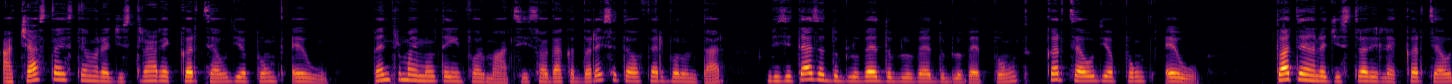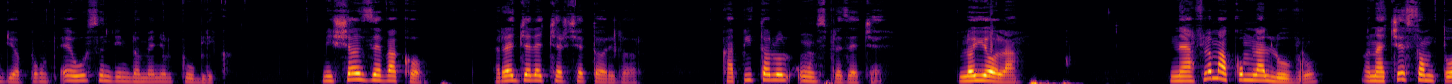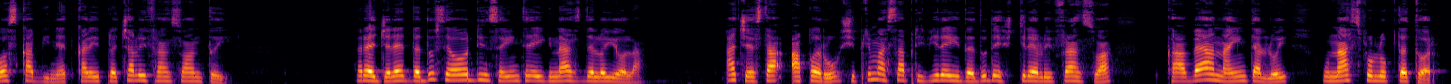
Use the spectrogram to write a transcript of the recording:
Aceasta este o înregistrare Cărțiaudio.eu. Pentru mai multe informații sau dacă dorești să te oferi voluntar, vizitează www.cărțiaudio.eu. Toate înregistrările Cărțiaudio.eu sunt din domeniul public. Michel Zevaco Regele cercetorilor Capitolul 11 Loyola Ne aflăm acum la Louvre, în acest somptuos cabinet care îi plăcea lui François I. Regele dăduse ordin să intre Ignaz de Loyola. Acesta apăru și prima sa privire îi dădu de știre lui François că avea înaintea lui un aspru luptător.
